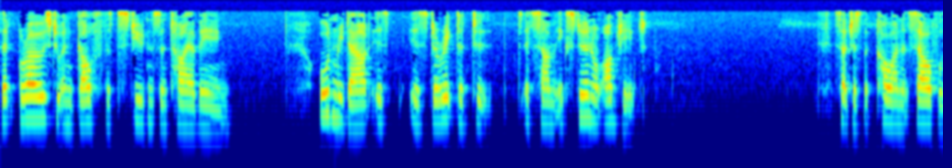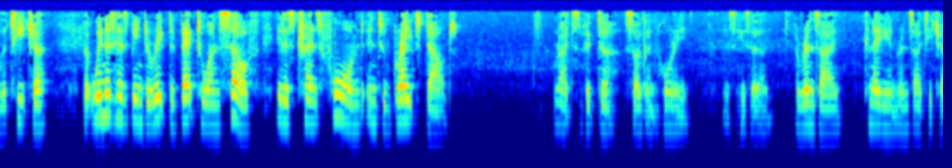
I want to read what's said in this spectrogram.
that grows to engulf the student's entire being. Ordinary doubt is is directed to at some external object, such as the koan itself or the teacher, but when it has been directed back to oneself, it is transformed into great doubt. Writes Victor Sogen Hori. He's a, a Rinzai, Canadian Rinzai teacher.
